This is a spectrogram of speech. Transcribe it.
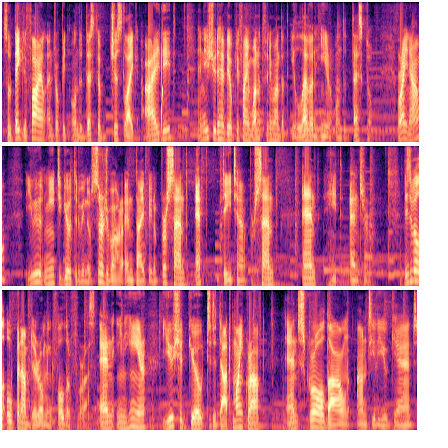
So take the file and drop it on the desktop just like I did and you should have the Optifine 1.21.11 here on the desktop. Right now, you need to go to the Windows search bar and type in percent app data percent and hit enter. This will open up the roaming folder for us and in here you should go to the .minecraft and scroll down until you get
